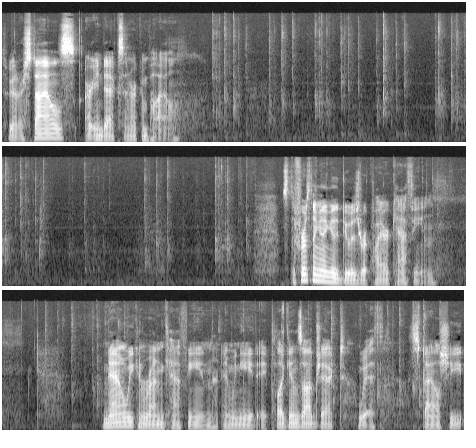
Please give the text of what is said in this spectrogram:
So we got our styles, our index, and our compile. So the first thing I'm going to do is require qaffeine. Now we can run qaffeine and we need a plugins object with style sheet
